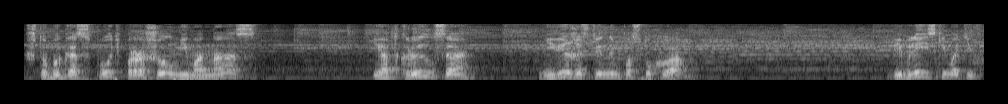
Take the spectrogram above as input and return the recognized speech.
Чтобы Господь прошел мимо нас И открылся невежественным пастухам – Библейский мотив.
